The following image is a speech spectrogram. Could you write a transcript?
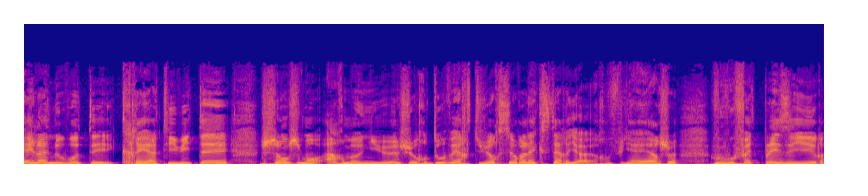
et la nouveauté. Créativité, changement harmonieux, jour d'ouverture sur l'extérieur. Vierge, vous vous faites plaisir,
